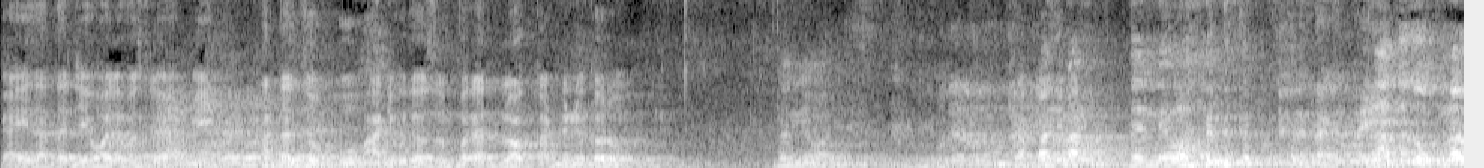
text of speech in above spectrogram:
काही आता जेवायला बसलोय आम्ही आता झोपू आणि उद्यापासून परत ब्लॉग कंटिन्यू करू धन्यवाद. चपाती भाकर धन्यवाद. आता झोपणार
